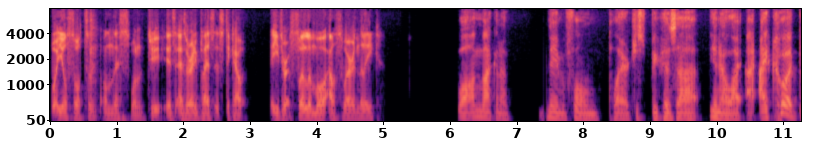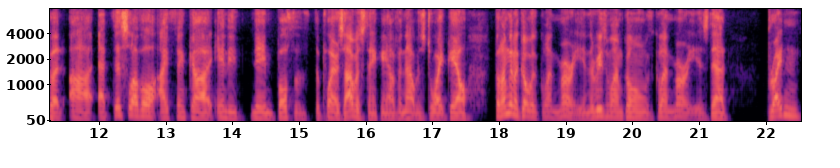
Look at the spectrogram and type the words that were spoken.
what are your thoughts on, on this one? You, is, is there any players that stick out either at Fulham or elsewhere in the league? Well, I'm not going to name a Fulham player just because, uh, you know, I, I, I could, but uh, at this level, I think uh, Andy named both of the players I was thinking of, and that was Dwight Gayle. But I'm going to go with Glenn Murray. And the reason why I'm going with Glenn Murray is that Brighton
